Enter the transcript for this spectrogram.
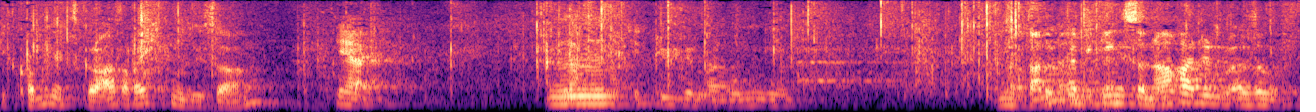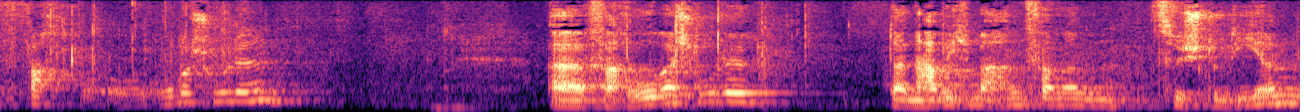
Die kommen jetzt gerade recht, muss ich sagen. Ja. Lass mich die Düge mal rumgehen. Und dann wie ging es danach? Also Fach Oberschule? äh, Fachoberschule. Dann habe ich mal angefangen zu studieren.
